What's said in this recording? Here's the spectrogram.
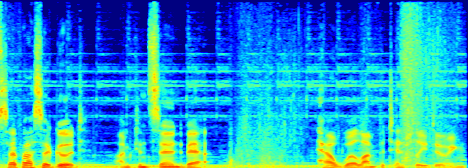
So far so good. I'm concerned about how well I'm potentially doing.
